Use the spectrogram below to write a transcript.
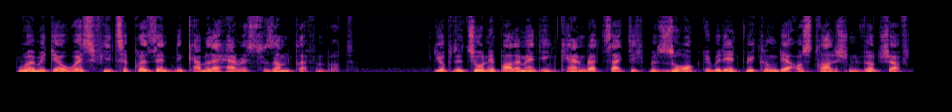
wo er mit der US-Vizepräsidentin Kamala Harris zusammentreffen wird. Die Opposition im Parlament in Canberra zeigt sich besorgt über die Entwicklung der australischen Wirtschaft.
